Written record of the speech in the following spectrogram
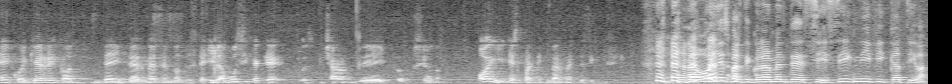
en cualquier rincón de Internet en donde esté. Y la música que escucharon de introducción hoy es particularmente significativa. Hoy es particularmente, sí, significativa.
